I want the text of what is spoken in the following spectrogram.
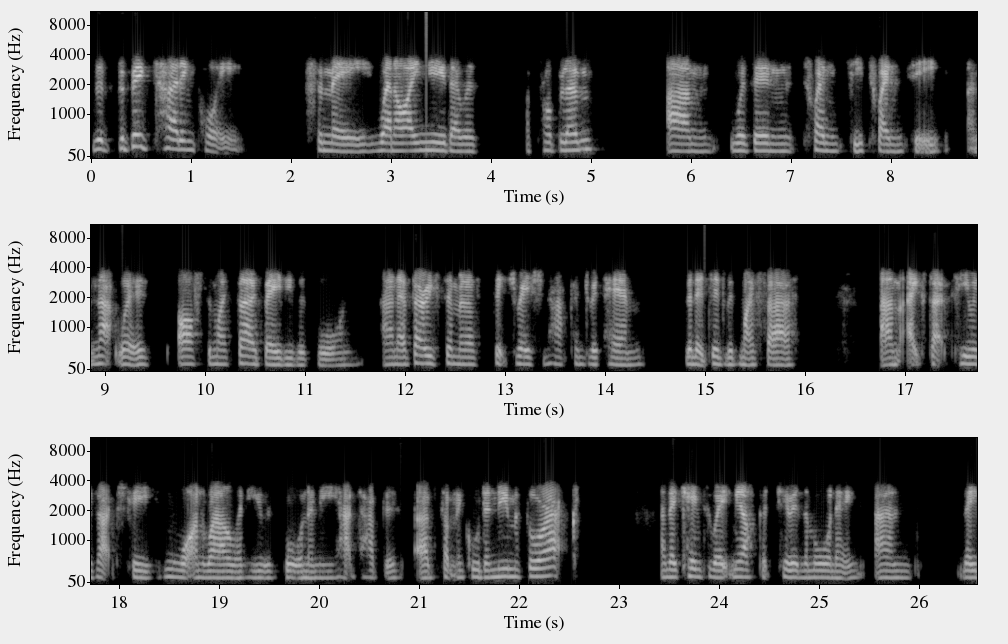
the, the big turning point for me when I knew there was a problem, um, was in 2020. And that was after my third baby was born. And a very similar situation happened with him than it did with my first. Um, except he was actually more unwell when he was born and he had to have this, uh, something called a pneumothorax. And they came to wake me up at two in the morning and they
